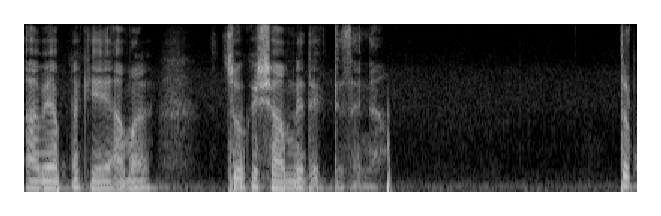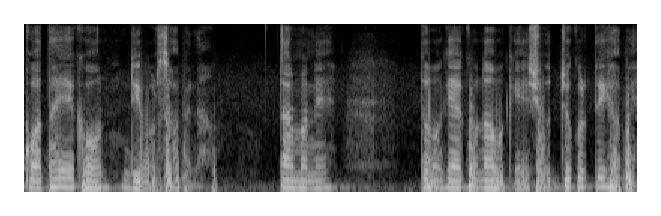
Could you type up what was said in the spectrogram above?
আমি আপনাকে আমার চোখের সামনে দেখতে চাই না। তোর কথাই এখন ডিভোর্স হবে না। তার মানে তোমাকে এখন আমাকে সহ্য করতেই হবে।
